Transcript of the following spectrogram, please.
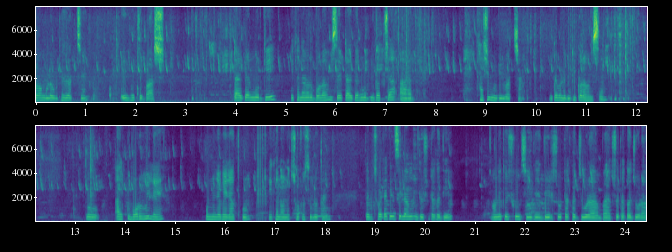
রঙগুলো উঠে যাচ্ছে। এই হচ্ছে বাঁশ। টাইগার মুরগি, এখানে আমার বলা হয়েছে টাইগার মুরগির বাচ্চা আর খাসি মুরগির বাচ্চা। এটা বলে বিক্রি করা হয়েছে। তো আর একটু বড় হইলে অন্য জায়গায় রাখব। এখানে অনেক ছোট ছিল তাই। তবে ছয়টা কিনছিলাম দুশো টাকা দিয়ে। অনেকে শুনছি যে দেড়শো টাকা জোড়া বা একশো টাকা জোড়া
